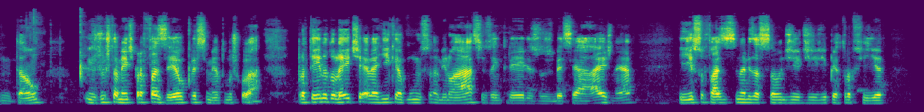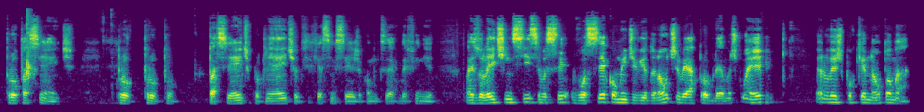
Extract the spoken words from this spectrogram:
Então, justamente para fazer o crescimento muscular. A proteína do leite ela é rica em alguns aminoácidos, entre eles os BCAAs, né? E isso faz a sinalização de, de hipertrofia para o paciente. Para o paciente, para o cliente, o que, que assim seja, como quiser definir. Mas o leite em si, se você, você como indivíduo não tiver problemas com ele, eu não vejo por que não tomar.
